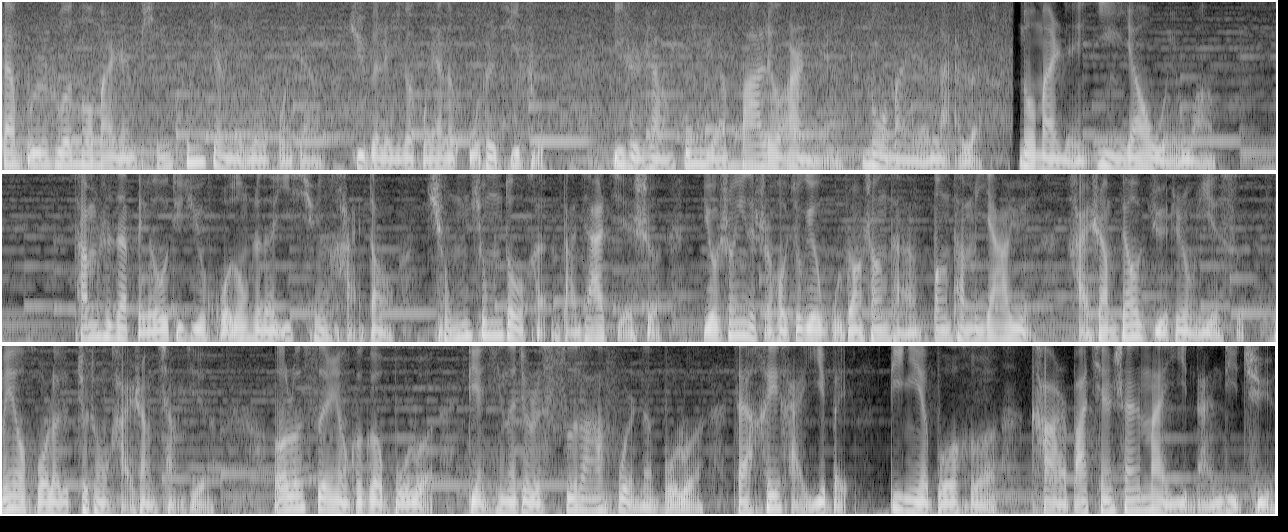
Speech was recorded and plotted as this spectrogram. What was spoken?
但不是说诺曼人凭空建立了一个国家，具备了一个国家的物质基础。历史上，公元862年，诺曼人来了，诺曼人应邀为王。他们是在北欧地区活动着的一群海盗，穷凶斗狠，打家劫舍，有生意的时候就给武装商谈，帮他们押运，海上镖局这种意思。没有活了就从海上抢劫。俄罗斯人有各个部落，典型的就是斯拉夫人的部落，在黑海以北、第聂伯河、喀尔巴阡山脉以南地区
